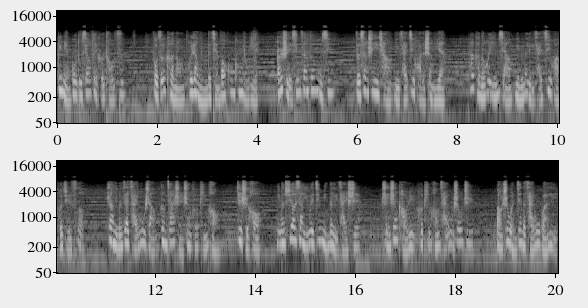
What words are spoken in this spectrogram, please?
避免过度消费和投资，否则可能会让你们的钱包空空如也。而水星三分木星，则像是一场理财计划的盛宴，它可能会影响你们的理财计划和决策。让你们在财务上更加审慎和平衡。这时候，你们需要像一位精明的理财师，审慎考虑和平衡财务收支，保持稳健的财务管理，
